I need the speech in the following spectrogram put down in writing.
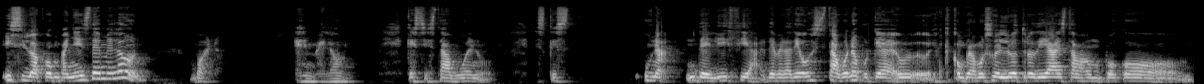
Y si lo acompañáis de melón, bueno, el melón, que si está bueno, es que es una delicia. De verdad digo está bueno porque eh, compramos el otro día estaba un poco,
